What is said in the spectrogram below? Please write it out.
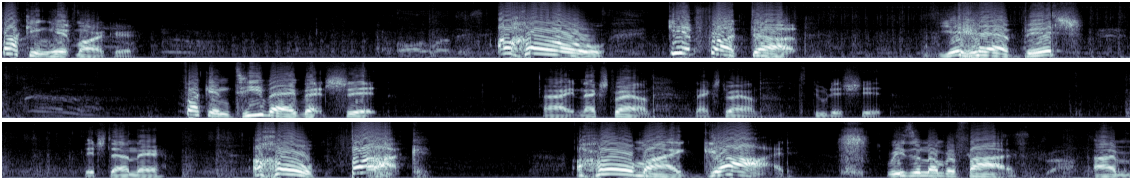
Fucking hit marker. Oh! Get fucked up! Yeah, bitch! Fucking teabag that shit. Alright, next round. Next round. Let's do this shit. Bitch down there. Oh, fuck! Oh my god! Reason number five. I'm,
